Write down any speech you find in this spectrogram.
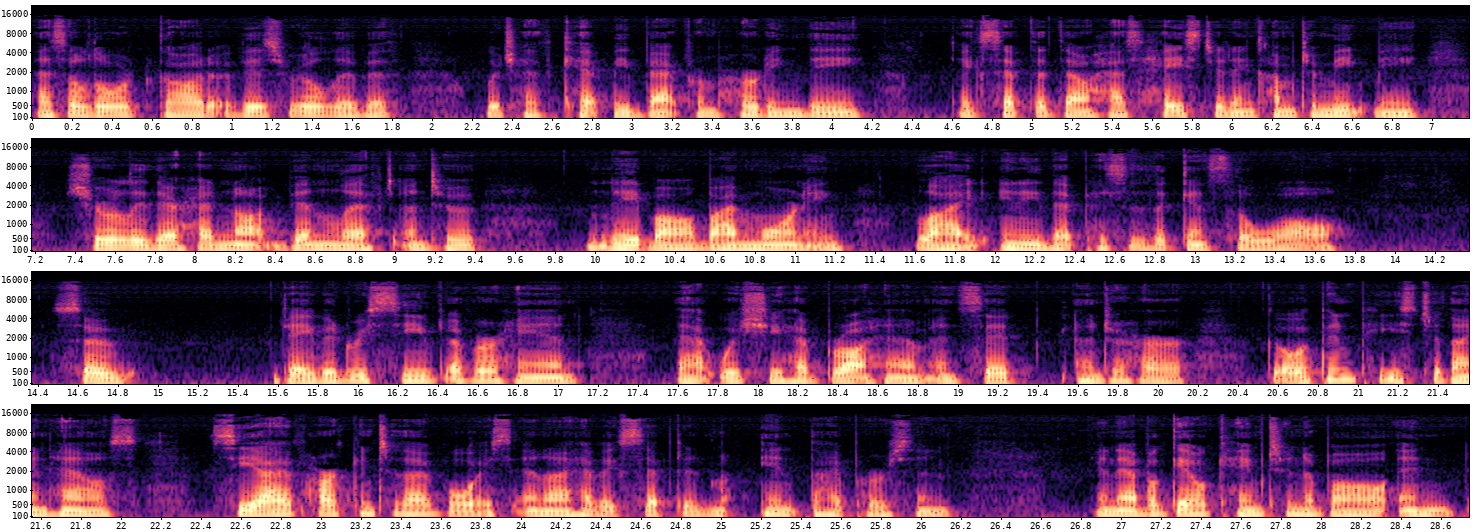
as the Lord God of Israel liveth, which hath kept me back from hurting thee, except that thou hast hasted and come to meet me, Surely there had not been left unto Nabal by morning light any that pisses against the wall. So David received of her hand that which she had brought him, and said unto her, Go up in peace to thine house. See, I have hearkened to thy voice, and I have accepted in thy person. And Abigail came to Nabal, and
